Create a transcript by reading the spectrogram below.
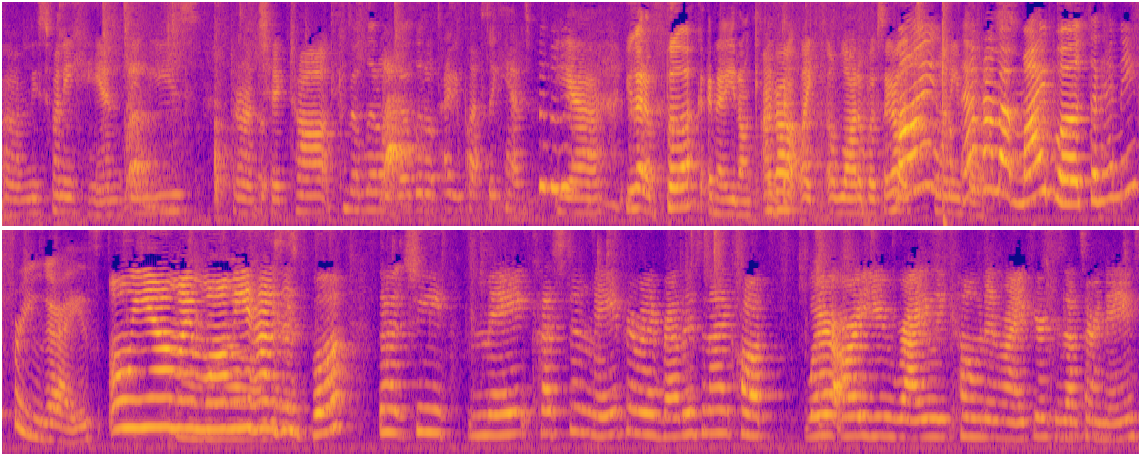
like, um, these funny hand thingies. TikTok. The little, the little tiny plastic hands. Yeah. You got a book? I know you don't. I got like a lot of books. I got my. like 20 I'm books. talking about my book that I made for you guys. Oh yeah, my Oh, mommy has this book that she made custom made for my brothers and I called "Where Are You, Ryelie, Cohen, and Riker" because that's our names.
